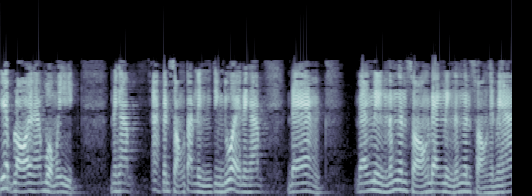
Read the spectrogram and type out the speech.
เรียบร้อยนะบวกมาอีกนะครับอะเป็นสองตันหนึ่งจริงด้วยนะครับ แดง แดงหนึ่งน้ำเงินสองแดงหนึ่งน้ำเงินสองเห็นไหมฮะ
